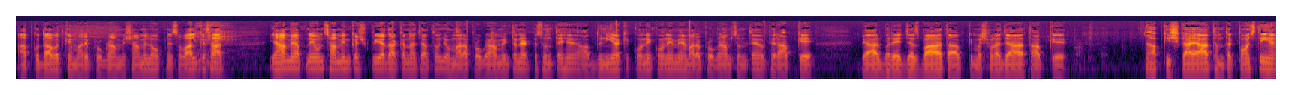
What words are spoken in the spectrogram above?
آپ کو دعوت کے ہمارے پروگرام میں شامل ہوں اپنے سوال کے ساتھ۔ یہاں میں اپنے ان سامعین کا شکریہ ادا کرنا چاہتا ہوں جو ہمارا پروگرام انٹرنیٹ پہ سنتے ہیں۔ آپ دنیا کے کونے کونے میں ہمارا پروگرام سنتے ہیں اور پھر آپ کے پیار بھرے جذبات، آپ کے مشورہ جات، آپ کے آپ کی شکایات ہم تک پہنچتی ہیں۔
